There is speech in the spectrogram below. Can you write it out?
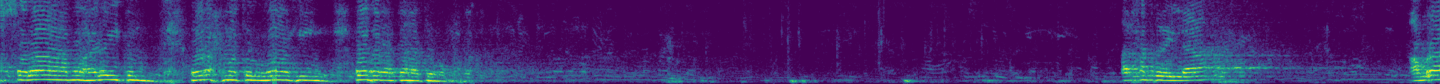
আসসালামু আলাইকুম ওয়া রাহমাতুল্লাহি আলহামদুলিল্লাহ আমরা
